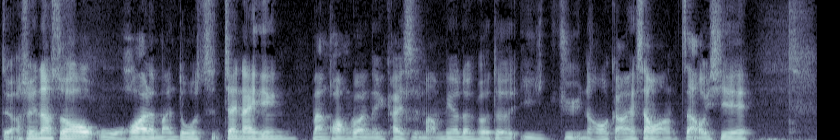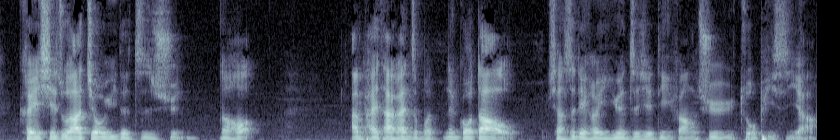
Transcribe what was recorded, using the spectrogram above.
对啊，所以那时候我花了蛮多次，在那一天蛮慌乱的，一开始嘛没有任何的依据，然后赶快上网找一些可以协助他就医的资讯，然后安排他看怎么能够到像是联合医院这些地方去做 PCR。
